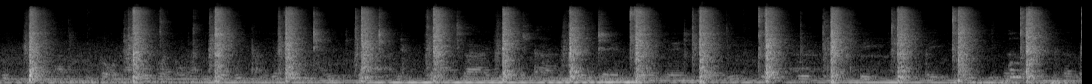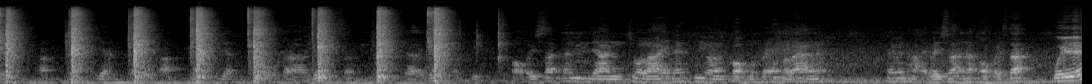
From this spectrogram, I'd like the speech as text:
พุทธ ญญาณชั่วร้ายนะที่มาเกาะมาแฝงมาล่างนะให้มันหายไปซะนะออกไปซะคุยดิ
